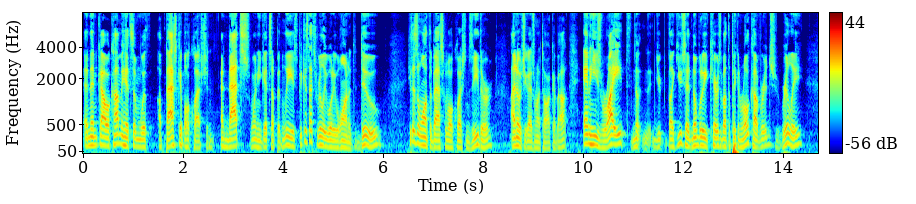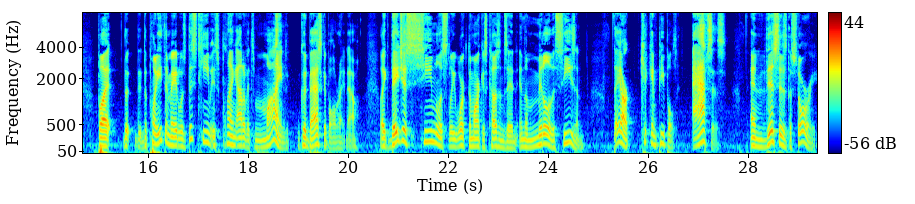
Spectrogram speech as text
And then Kawakami hits him with a basketball question, and that's when he gets up and leaves because that's really what he wanted to do. He doesn't want the basketball questions either. I know what you guys want to talk about, and he's right. No, you, like you said, nobody cares about the pick and roll coverage, really. But the the point Ethan made was this team is playing out of its mind good basketball right now. Like they just seamlessly worked DeMarcus Cousins in in the middle of the season. They are kicking people's asses, and this is the story.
